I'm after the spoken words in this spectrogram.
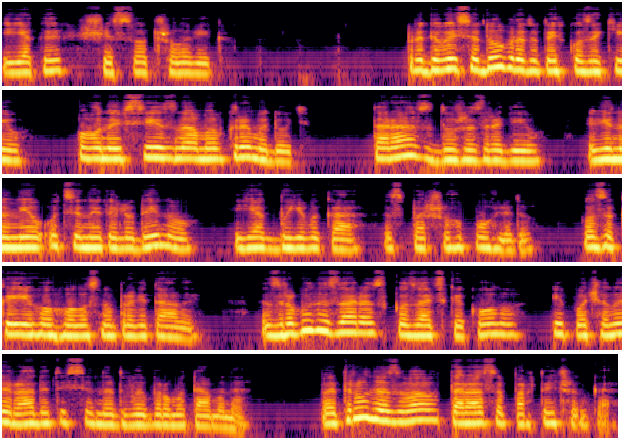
яких 600 чоловік. Придивися добре до тих козаків, вони всі з нами в Крим ідуть. Тарас дуже зрадів. Він умів оцінити людину як бойовика з першого погляду. Козаки його голосно привітали, зробили зараз козацьке коло і почали радитися над вибором отамана. Петро назвав Тараса Партиченка.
